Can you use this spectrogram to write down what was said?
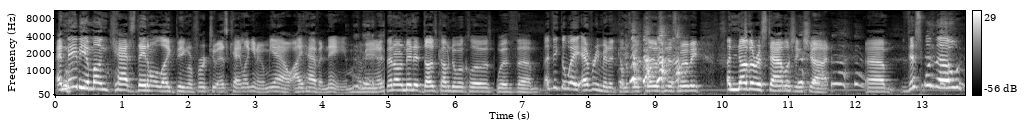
and maybe among cats they don't like being referred to as cat. Like you know, meow. I have a name. I mean, then our minute does come to a close with. Um, I think the way every minute comes to a close in this movie. Another establishing shot. Um, this one though,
